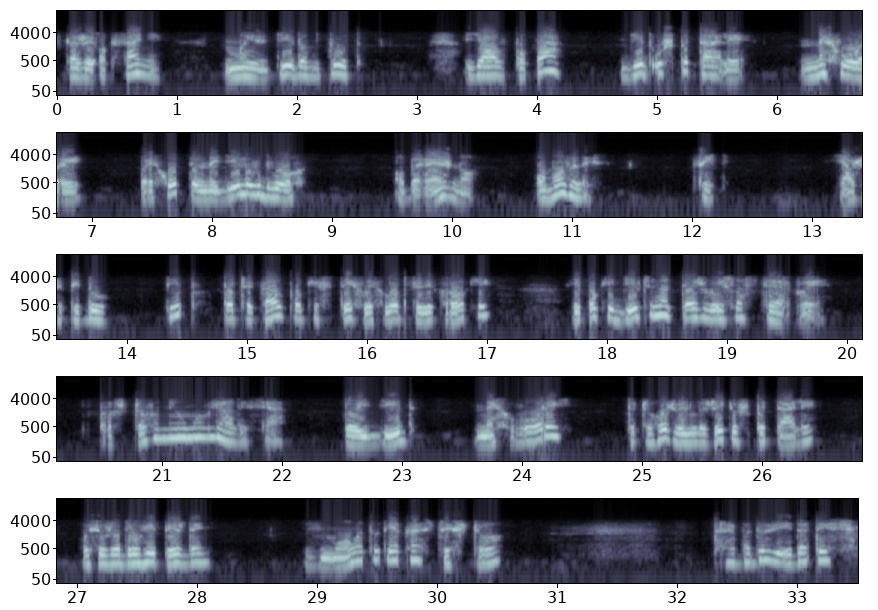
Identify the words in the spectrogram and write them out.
скажи Оксані, ми з дідом тут. Я в попа, дід у шпиталі, не хворий. Приходьте в неділю вдвох. Обережно, умовились. Цить. Я вже піду. Піп почекав, поки стихли хлопцеві кроки, і поки дівчина теж вийшла з церкви. Про що вони умовлялися? Той дід не хворий, то чого ж він лежить у шпиталі? Ось уже другий тиждень. Змова тут якась, чи що? Треба довідатись.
